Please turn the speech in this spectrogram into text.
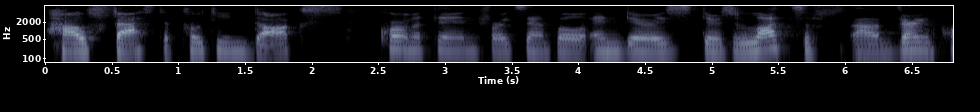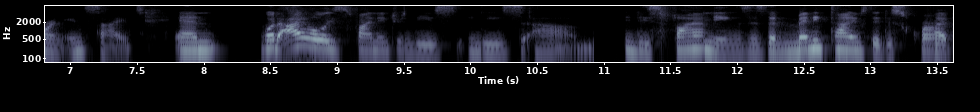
how fast a protein docks chromatin, for example, and there's there's lots of uh, very important insights. And what I always find interesting in these in these um, in these findings is that many times they describe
